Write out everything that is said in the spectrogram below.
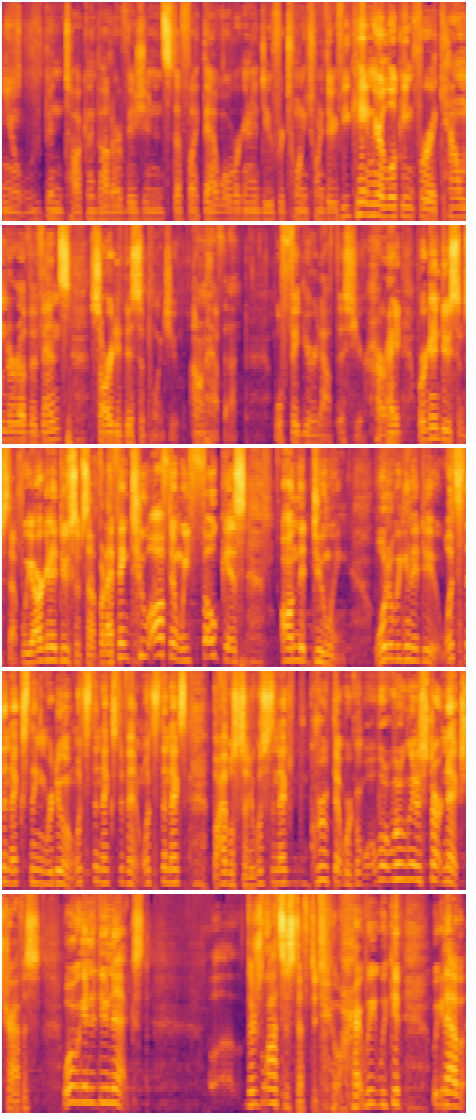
you know, we've been talking about our vision and stuff like that, what we're going to do for 2023. If you came here looking for a calendar of events, sorry to disappoint you. I don't have that. We'll figure it out this year, all right? We're to do some stuff. We are to do some stuff, but I think too often we focus on the doing. What are we to do? What's the next thing we're doing? What's the next event? What's the next Bible study? What's the next group that we're going what are we to start next, Travis? What are we to do next? there's lots of stuff to do, all right? We, we, could, we could have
